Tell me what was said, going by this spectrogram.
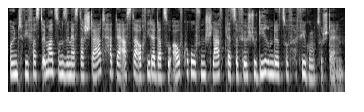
Und wie fast immer zum Semesterstart hat der AStA auch wieder dazu aufgerufen, Schlafplätze für Studierende zur Verfügung zu stellen.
